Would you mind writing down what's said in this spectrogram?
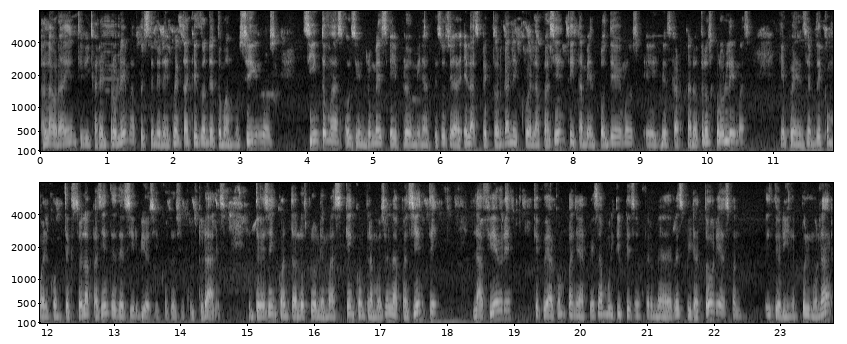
a la hora de identificar el problema, pues tener en cuenta que es donde tomamos signos, síntomas o síndromes eh, predominantes, o el aspecto orgánico de la paciente y también podemos eh, descartar otros problemas que pueden ser de como el contexto de la paciente, es decir, biopsicosocioculturales. Entonces, en cuanto a los problemas que encontramos en la paciente, la fiebre, que puede acompañar pues, a múltiples enfermedades respiratorias es de origen pulmonar,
